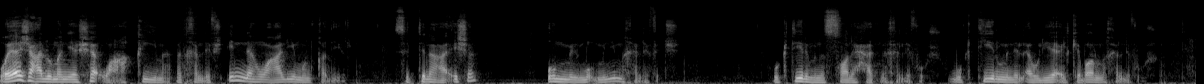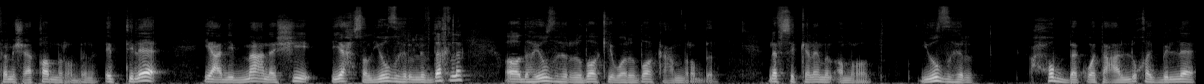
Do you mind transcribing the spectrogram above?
ويجعل من يشاء عقيما ما تخلفش. إنه عليم قدير. ستنا عائشة أم المؤمنين ما خلفتش. وكتير من الصالحات ما خلفوش. وكتير من الأولياء الكبار ما خلفوش. فمش عقاب من ربنا. ابتلاء يعني بمعنى شيء يحصل يظهر اللي في داخلك آه ده هيظهر رضاك ورضاك عند ربنا. نفس الكلام الأمراض. يظهر حبك وتعلقك بالله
